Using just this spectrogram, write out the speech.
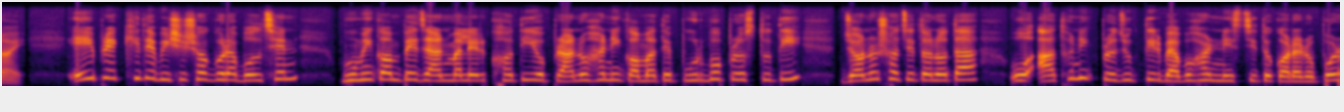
নয়। এই প্রেক্ষিতে বিশেষজ্ঞরা বলছেন, ভূমিকম্পে জানমালের ক্ষতি ও প্রাণহানি কমাতে পূর্ব প্রস্তুতি, জনসচেতনতা ও আধুনিক প্রযুক্তির ব্যবহার নিশ্চিত করার ওপর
